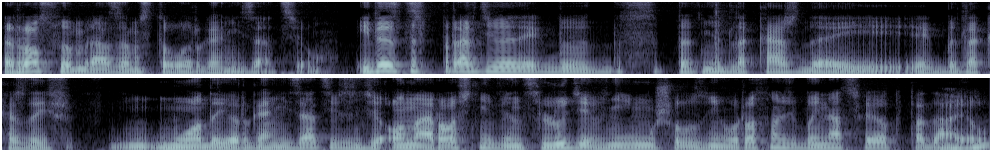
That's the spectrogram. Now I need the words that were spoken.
rosłem razem z tą organizacją. I to jest też prawdziwe jakby pewnie dla każdej, jakby dla każdej młodej organizacji, w sensie ona rośnie, więc ludzie w niej muszą z nią rosnąć, bo inaczej odpadają.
